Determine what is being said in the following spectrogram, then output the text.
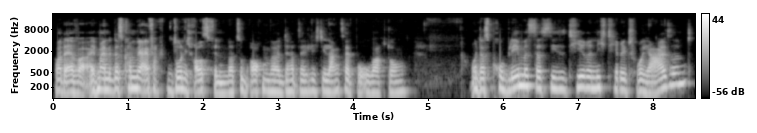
whatever. Ich meine, das können wir einfach so nicht rausfinden. Dazu brauchen wir tatsächlich die Langzeitbeobachtung. Und das Problem ist, dass diese Tiere nicht territorial sind.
